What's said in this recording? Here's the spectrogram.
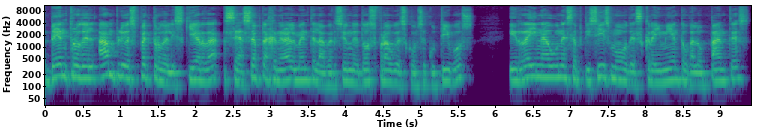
Dentro del amplio espectro de la izquierda se acepta generalmente la versión de dos fraudes consecutivos y reina un escepticismo o descreimiento galopantes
